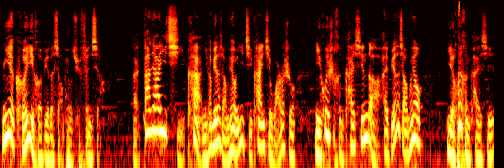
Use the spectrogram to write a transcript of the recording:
你也可以和别的小朋友去分享。哎，大家一起看，你和别的小朋友一起看、一起玩的时候，你会是很开心的。哎，别的小朋友也会很开心，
